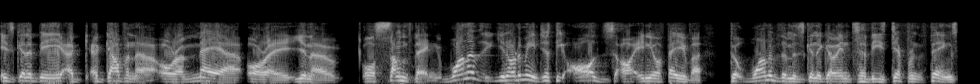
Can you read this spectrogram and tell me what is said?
is going to be a, a governor or a mayor or a, you know, or something. One of you know what I mean? Just the odds are in your favor that one of them is going to go into these different things.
